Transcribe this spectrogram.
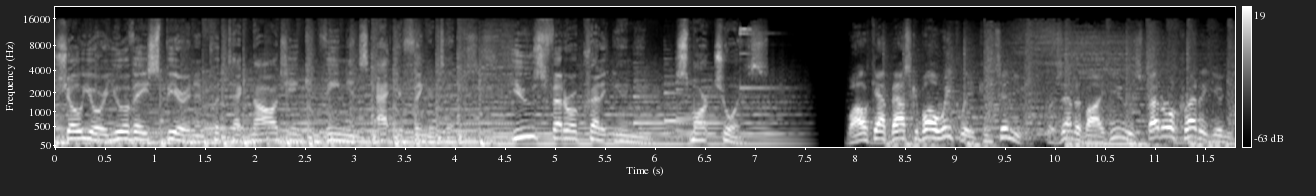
Show your U of A spirit and put technology and convenience at your fingertips. Hughes Federal Credit Union, smart choice. Wildcat Basketball Weekly continues, presented by Hughes Federal Credit Union.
